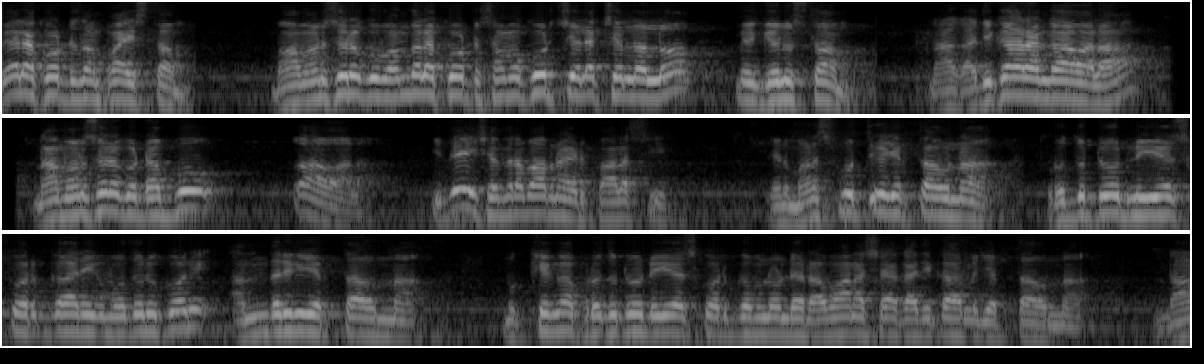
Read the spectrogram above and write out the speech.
వేల కోట్లు సంపాదిస్తాం. మా మనుషులకు వందల కోట్లు సమకూర్చి ఎలక్షన్లలో మేము గెలుస్తాం. నాకు అధికారం కావాలా? నా మనుషులకు డబ్బు కావాలా? ఇదే చంద్రబాబు నాయుడు పాలసీ. నేను మనస్ఫూర్తిగా చెప్తా ఉన్నా ప్రొద్దుటూరు నియోజకవర్గానికి మొదలుకొని అందరికీ చెప్తా ఉన్నా ముఖ్యంగా ప్రొద్దుటూరు నియోజకవర్గంలో ఉండే రవాణా శాఖ అధికారులు చెప్తా ఉన్నా నా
